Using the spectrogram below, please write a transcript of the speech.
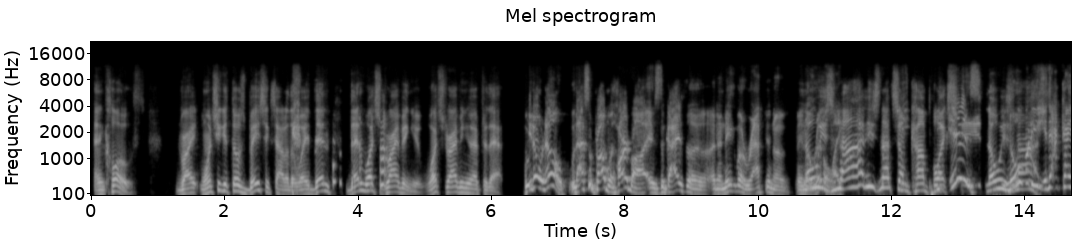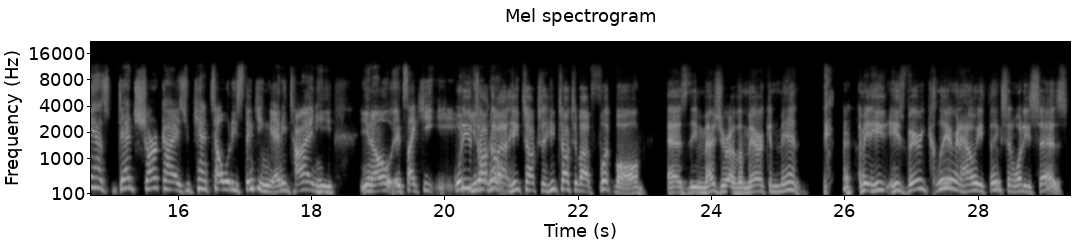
and clothed. Right. Once you get those basics out of the way, then then what's driving you? What's driving you after that? We don't know. Well, that's the problem with Harbaugh is the guy's a, an enigma wrapped in a in no. A he's not. He's not some he, complex. He is. No, he's nobody. Not. That guy has dead shark eyes. You can't tell what he's thinking anytime he you know, it's like he. What are you, you talking about? He talks. He talks about football as the measure of American men. I mean, he he's very clear in how he thinks and what he says.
